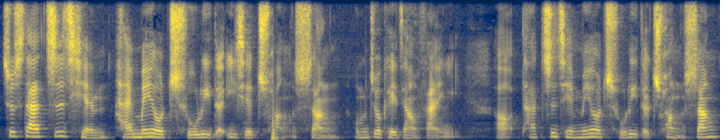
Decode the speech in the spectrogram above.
就是他之前还没有处理的一些创伤，我们就可以这样翻译。哦，他之前没有处理的创伤。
